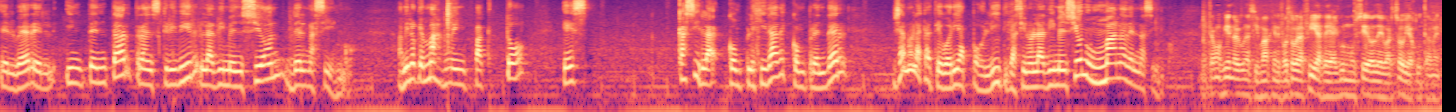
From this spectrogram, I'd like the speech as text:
el ver, el intentar transcribir la dimensión del nazismo. A mí lo que más me impactó es casi la complejidad de comprender ya no la categoría política, sino la dimensión humana del nazismo. Estamos viendo algunas imágenes, fotografías de algún museo de Varsovia justamente.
